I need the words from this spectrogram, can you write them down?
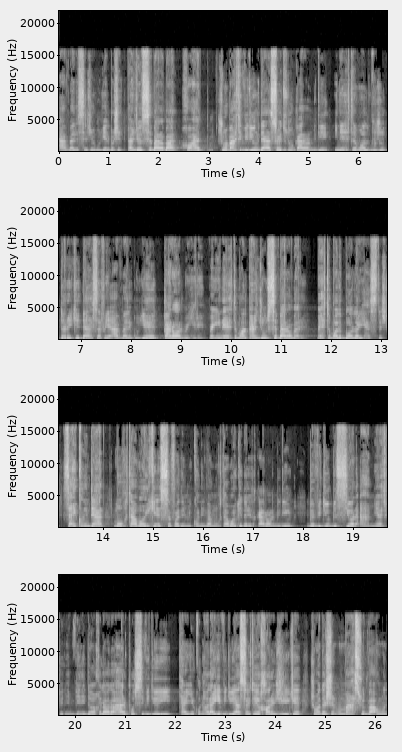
اول search گوگل باشید 53 برابر خواهد بود. شما وقتی ویدیو رو در سایتتون قرار می‌دید این احتمال وجود داره که در صفحه اول گوگل قرار بگیرین و این احتمال 53 برابره. احتمال بالایی هستش. سعی کنید در محتوایی که استفاده می‌کنید و محتوایی که دارید قرار میدین به ویدیو بسیار اهمیت بدیم یعنی داخل حالا هر پست ویدیویی تهیه کنید حالا اگه ویدیویی از سایت های خارجی که شما داشتین اون محصول و اون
